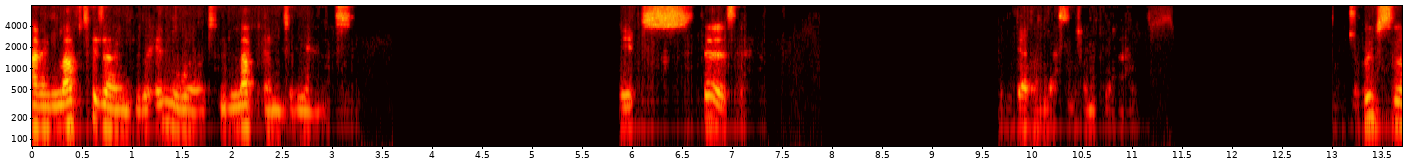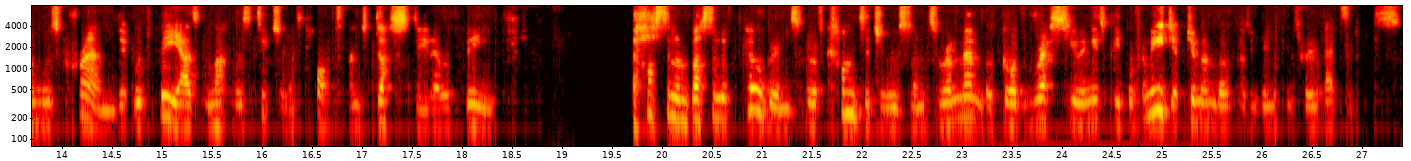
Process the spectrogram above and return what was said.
Having loved his own who were in the world, he loved them to the end. It's Thursday. Dead in less than 24 hours. Jerusalem was crammed. It would be, as Matt was teaching us, hot and dusty. There would be the hustle and bustle of pilgrims who have come to Jerusalem to remember God rescuing his people from Egypt. Do you remember, as we've been looking through Exodus?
